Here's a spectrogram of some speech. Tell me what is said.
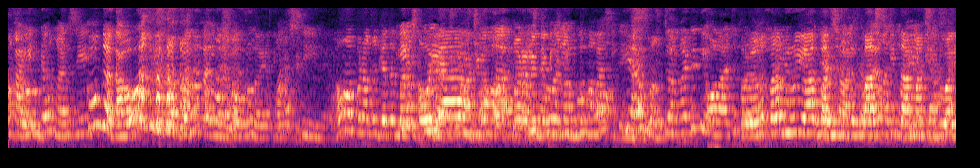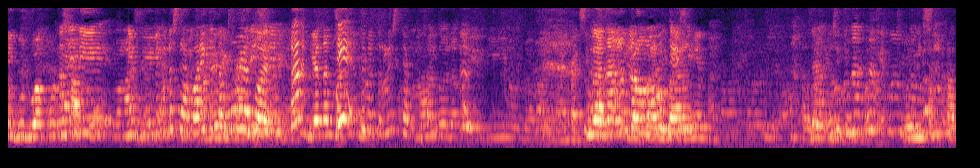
Kak Indah nggak sih? Kok nggak tahu? Kak Indah. Masih. Oh nggak pernah kegiatan Iya, bareng oh ya. ya. juga. Kemarin aja kita ibu makasih guys. Iya emang. Jangan deh diolah aja. Kalau banget padahal dulu ya pas Iya, pas iya, kita iya. masih 2021 Nanti di itu kita setiap hari ketemu ya tuh kegiatan bareng itu literally setiap hari Satu sembarangan kalau ngomong barengin memisahkan.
